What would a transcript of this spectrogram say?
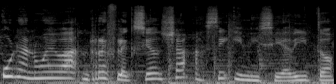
una nueva reflexión ya así iniciadito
